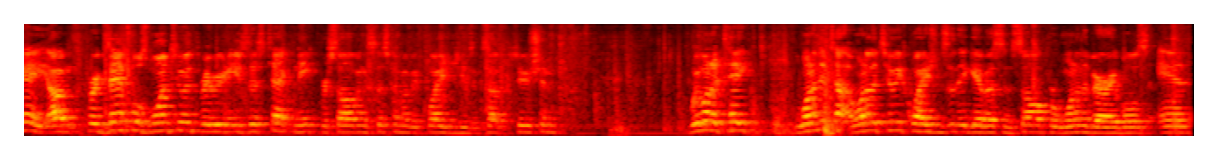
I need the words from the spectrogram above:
Okay, um, for examples one, two, and three, we're going to use this technique for solving a system of equations using substitution. We want to take one of the one of the two equations that they give us and solve for one of the variables. And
